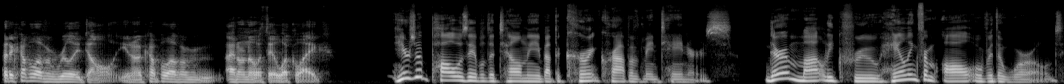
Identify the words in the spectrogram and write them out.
But a couple of them really don't. You know, a couple of them, I don't know what they look like. Here's what Paul was able to tell me about the current crop of maintainers. They're a motley crew hailing from all over the world.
